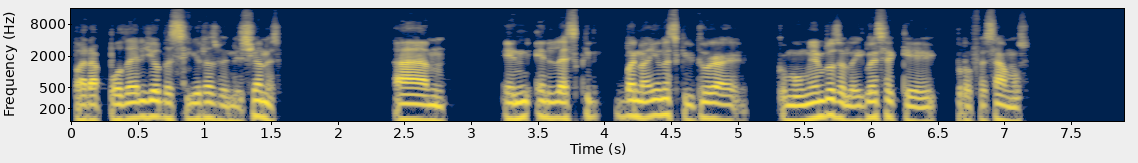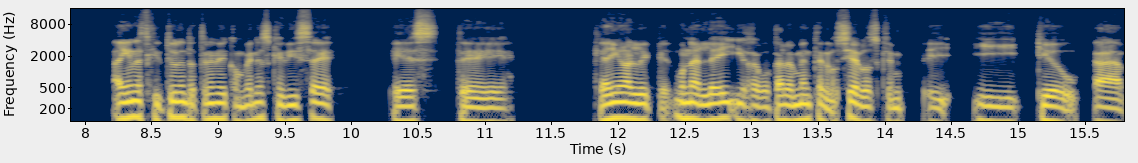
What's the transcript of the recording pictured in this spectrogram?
para poder yo recibir las bendiciones. en, en la, bueno, hay una escritura, como miembros de la iglesia que profesamos, hay una escritura en Doctrina y Convenios que dice este, que hay una ley, irrevocablemente en los cielos que, y, que ah,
